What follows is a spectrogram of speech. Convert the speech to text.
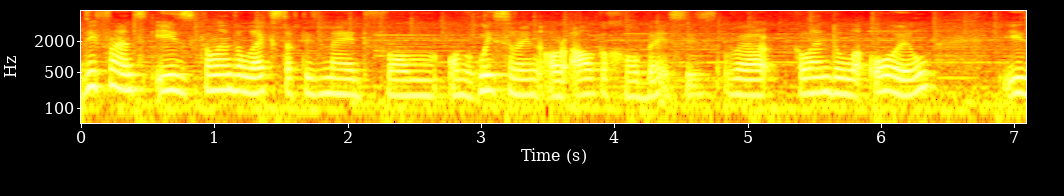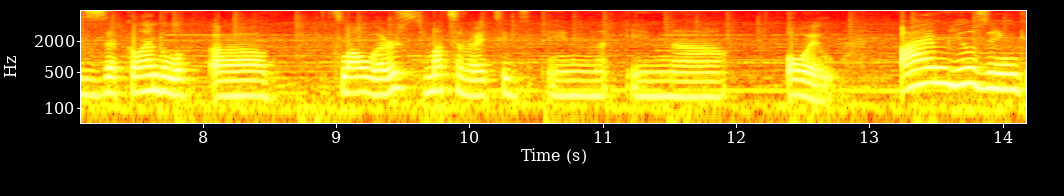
Difference is calendula extract is made from on glycerin or alcohol basis, where calendula oil is calendula uh, flowers macerated in, in uh, oil. I'm using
